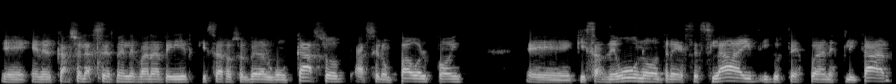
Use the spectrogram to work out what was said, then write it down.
eh, en el caso del assessment les van a pedir quizás resolver algún caso, hacer un PowerPoint, quizás de uno o tres slides y que ustedes puedan explicar.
